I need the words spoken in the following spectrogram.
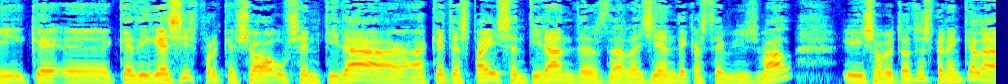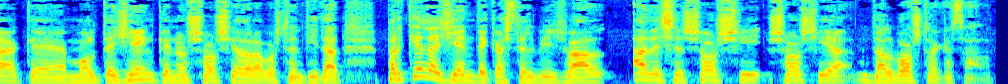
i que, eh, que diguessis, perquè això ho sentirà, aquest espai sentiran des de la gent de Castellbisbal i sobretot esperem que, la, que molta gent que no és sòcia de la vostra entitat. Per què la gent de Castellbisbal ha de ser soci, sòcia del vostre casal?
